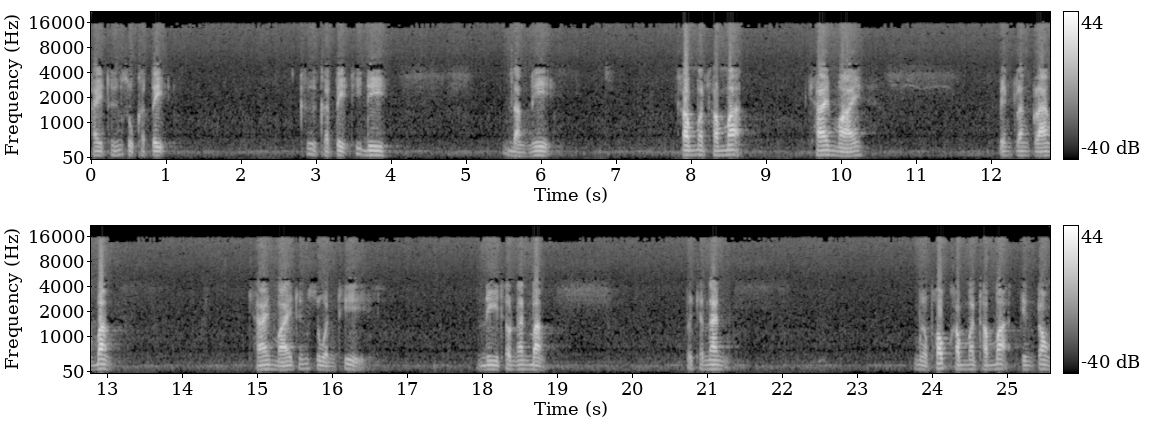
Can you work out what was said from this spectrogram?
ให้ถึงสุขติ คือคติที่ดี ดังนี้คำว่าธรรมะ ใช้หมาย เป็นกลางๆบ้าง ใช้หมายถึงส่วนที่ดีเท่านั้นบ้าง เพราะฉะนั้น เมื่อพบคำว่าธรรมะ จึงต้อง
